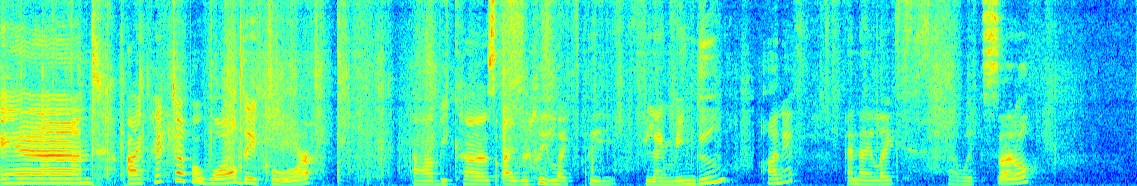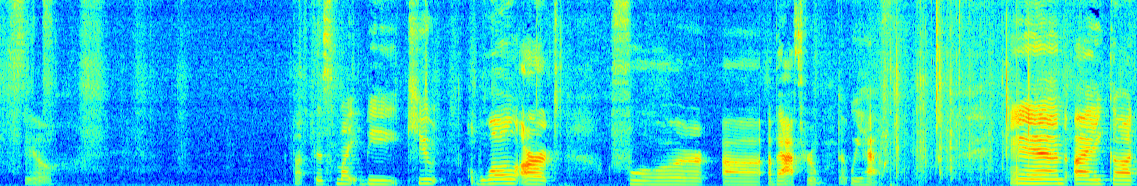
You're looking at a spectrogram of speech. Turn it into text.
And I picked up a wall decor uh, because I really like the flamingo on it. And I like how it's subtle. So thought this might be cute wall art for uh, a bathroom that we have. And I got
